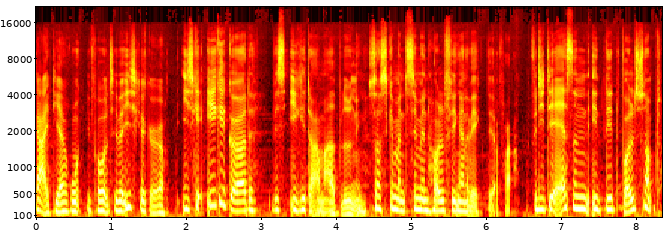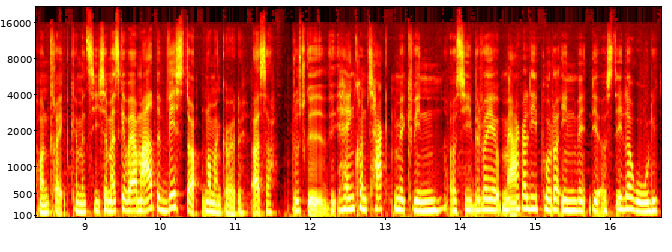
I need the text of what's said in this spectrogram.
guide jer rundt i forhold til, hvad I skal gøre. I skal ikke gøre det, hvis ikke der er meget blødning. Så skal man simpelthen holde fingrene væk derfra. Fordi det er sådan et lidt voldsomt håndgreb, kan man sige. Så man skal være meget bevidst om, når man gør det. Altså, du skal have en kontakt med kvinden og sige, ved du hvad, jeg mærker lige på dig indvendigt og stille og roligt.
